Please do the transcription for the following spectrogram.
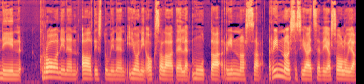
niin krooninen altistuminen ionioksalaateille muuttaa rinnassa, rinnoissa sijaitsevia soluja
